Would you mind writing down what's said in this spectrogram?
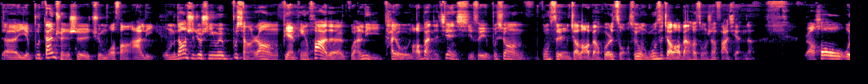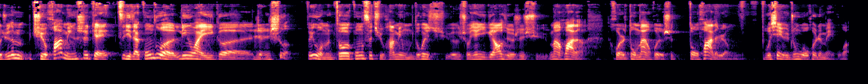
呃，也不单纯是去模仿阿里，我们当时就是因为不想让扁平化的管理它有老板的间隙，所以不希望公司人叫老板或者总，所以我们公司叫老板和总是要罚钱的。然后我觉得取花名是给自己在工作另外一个人设，所以我们做公司取花名，我们都会取，首先一个要求就是取漫画的或者动漫或者是动画的人物。不限于中国或者美国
